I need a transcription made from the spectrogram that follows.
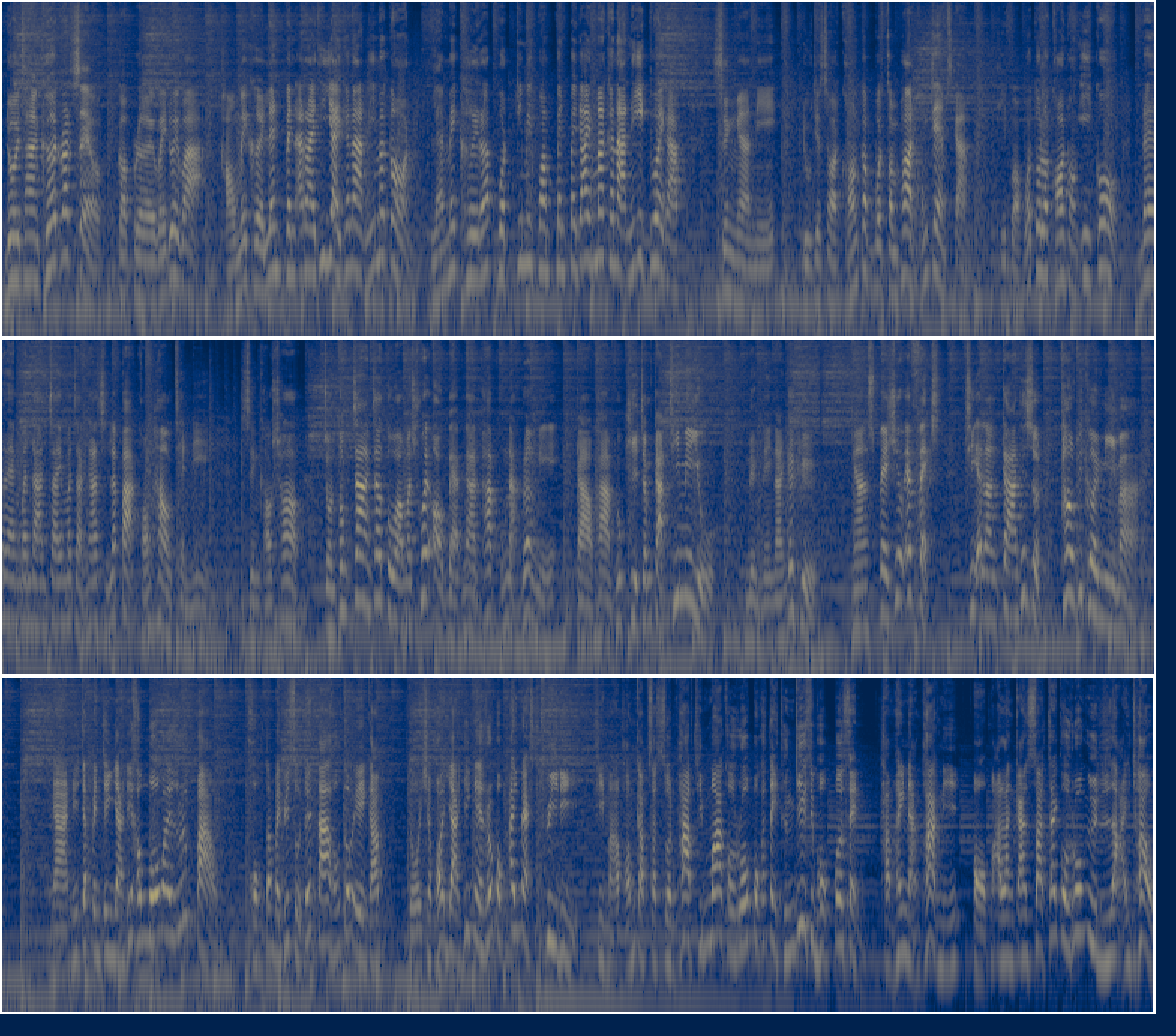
โดยทางเคิร์ตรัสเซลก็เปรยไว้ด้วยว่า เขาไม่เคยเล่นเป็นอะไรที่ใหญ่ขนาดนี้มาก่อน และไม่เคยรับบทที่มีความเป็นไปได้มากขนาดนี้อีกด้วยครับ ซึ่งงานนี้ดูจะสอดคล้องกับบทสัมภาษณ์ของเจมส์กัน ที่บอกว่าตัวละครของอีโก้ได้แรงบันดาลใจมาจากงานศิลปะของเฮาเทนนี่ ซึ่งเขาชอบจนต้องจ้างเจ้าตัวมาช่วยออกแบบงานภาพของหนังเรื่องนี้ก้าวข้ามทุกขีดจำกัดที่มีอยู่ หนึ่งในนั้นก็คือ งาน Special Effects ที่อลังการที่สุดเท่าที่เคยมีมา งานนี้จะเป็นจริงอย่างที่เขาโม้ไว้หรือเปล่า คงต้องไปพิสูจน์ด้วยตาของตัวเองครับ โดยเฉพาะอย่างยิ่งในระบบ IMAX 3D ที่มาพร้อมกับสัดส่วนภาพที่มากกว่าโรงปกติถึง 26%ทำให้หนังภาคนี้ออกมาอลังการสะใจกว่าโรงอื่นหลายเท่า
